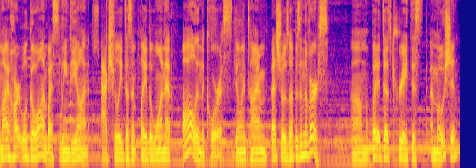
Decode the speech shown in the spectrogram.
My Heart Will Go On by Celine Dion, actually doesn't play the one at all in the chorus. The only time that shows up is in the verse. Um, but it does create this emotion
